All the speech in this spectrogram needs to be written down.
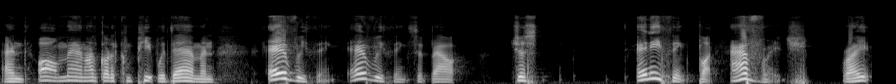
And, oh man, I've got to compete with them. And everything, everything's about just anything but average, right?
